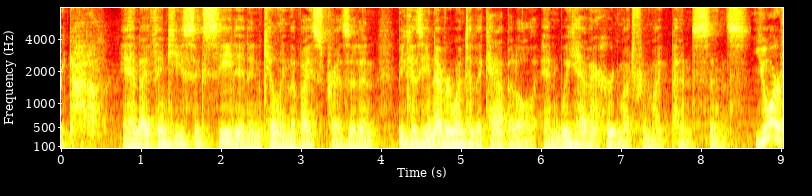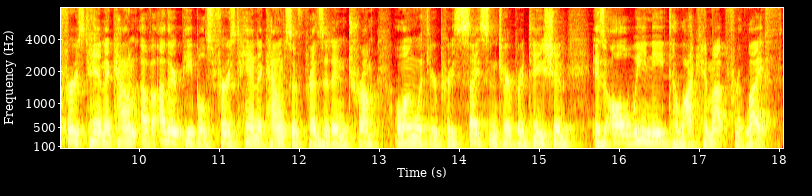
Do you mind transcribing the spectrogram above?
we got him. And I think he succeeded in killing the vice president because he never went to the Capitol, and we haven't heard much from Mike Pence since. Your firsthand account of other people's firsthand accounts of President Trump, along with your precise interpretation, is all we need to lock him up for life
